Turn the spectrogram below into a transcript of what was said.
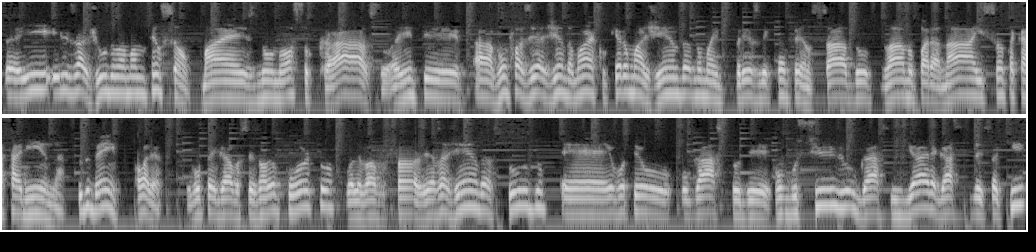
Daí eles ajudam na manutenção. Mas no nosso caso, a gente, ah, vamos fazer agenda, Marco, quero uma agenda numa empresa de compensado lá no Paraná e Santa Catarina. Tudo bem, olha, eu vou pegar vocês no aeroporto, vou levar fazer as agendas, tudo. É, eu vou ter o, o, gasto de combustível, gasto de diária, gasto disso aqui.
